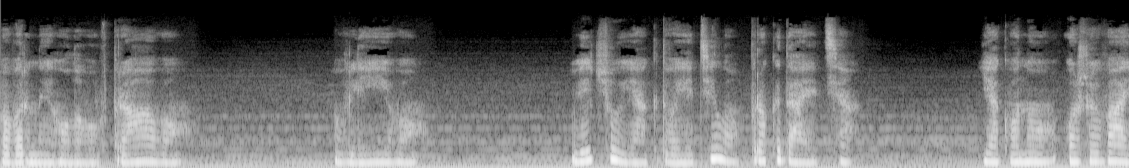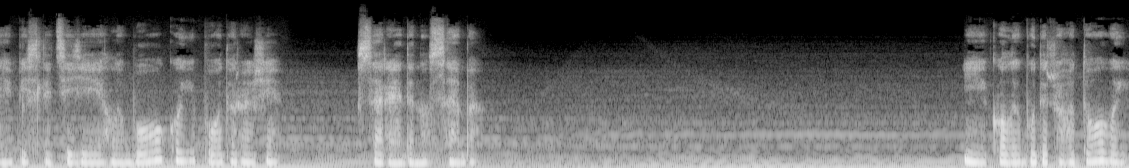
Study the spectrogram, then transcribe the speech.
Поверни голову вправо, вліво. Відчуй, як твоє тіло прокидається, як воно оживає після цієї глибокої подорожі всередину себе. І коли будеш готовий,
